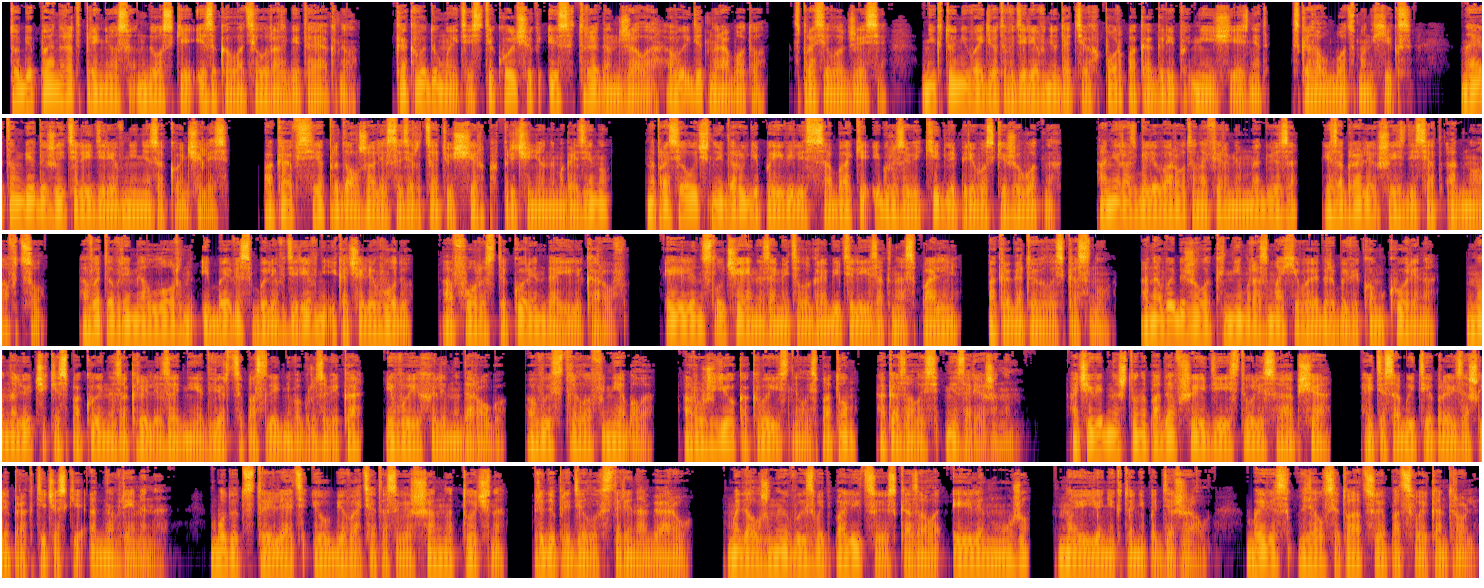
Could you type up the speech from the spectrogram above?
Тоби Пенрод принес доски и заколотил разбитое окно. «Как вы думаете, стекольщик из Треденджела выйдет на работу?» — спросила Джесси. «Никто не войдет в деревню до тех пор, пока гриб не исчезнет», — сказал боцман Хикс. На этом беды жителей деревни не закончились. Пока все продолжали созерцать ущерб, причиненный магазину, на проселочной дороге появились собаки и грузовики для перевозки животных. Они разбили ворота на ферме Мэгвиза и забрали 61 овцу. В это время Лорн и Бевис были в деревне и качали воду, а Форест и Корин доили коров. Эйлин случайно заметила грабителей из окна спальни, пока готовилась ко сну. Она выбежала к ним, размахивая дробовиком Корина, но налетчики спокойно закрыли задние дверцы последнего грузовика и выехали на дорогу. Выстрелов не было, а ружье, как выяснилось потом, оказалось незаряженным. Очевидно, что нападавшие действовали сообща. Эти события произошли практически одновременно. Будут стрелять и убивать это совершенно точно, — предупредил их старина Гарроу. «Мы должны вызвать полицию», — сказала Эйлин мужу, но ее никто не поддержал. Бевис взял ситуацию под свой контроль.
